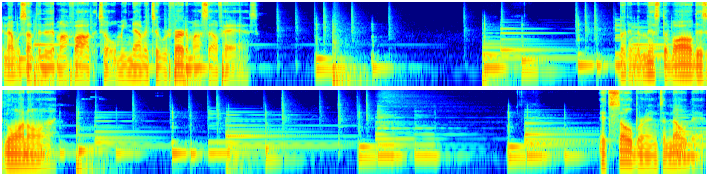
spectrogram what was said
And that was something that my father told me never to refer to myself as. But in the midst of all this going on, it's sobering to know that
